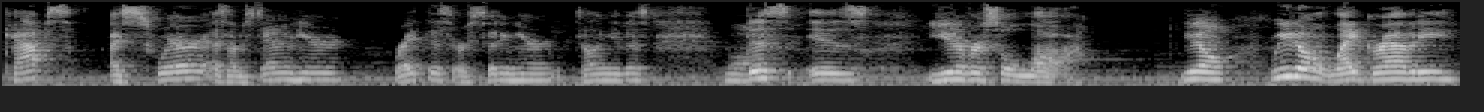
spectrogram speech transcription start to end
Caps, I swear as I'm standing here, write this or sitting here telling you this, this is universal law. You know, we don't like gravity.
